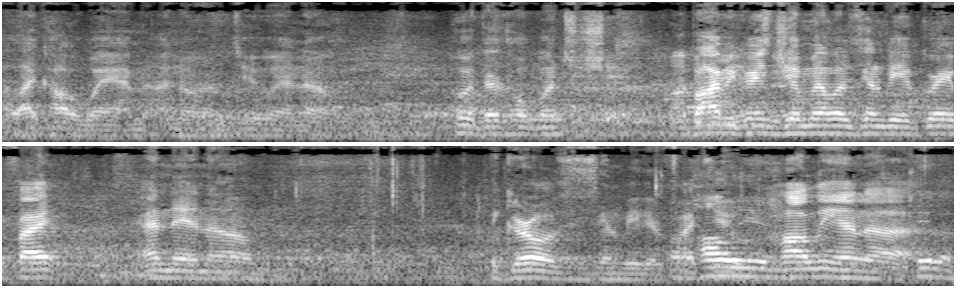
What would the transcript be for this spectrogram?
I like Holloway. I'm, I know him too, and um, who there's a whole bunch of shit. Bobby Green, Jim Miller is gonna be a great fight, and then um, the girls is gonna be a good fight Holly too. and- Holly and uh, Kayla.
